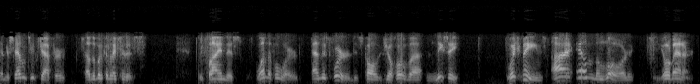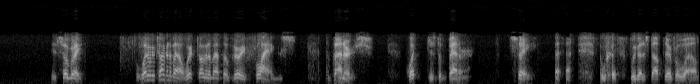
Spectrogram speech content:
in the 17th chapter of the book of Exodus, we find this wonderful word, and this word is called Jehovah Nissi, which means I am the Lord, your banner. It's so great. What are we talking about? We're talking about the very flags the banners. What does the banner say? We're going to stop there for a while.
